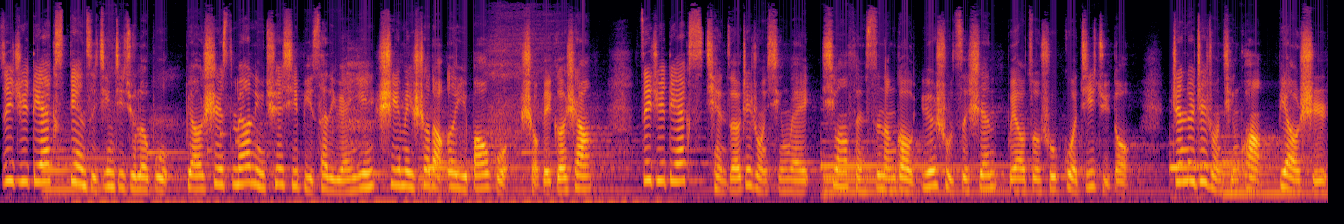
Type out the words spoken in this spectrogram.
ZGDX 电子竞技俱乐部表示，Smelling 缺席比赛的原因是因为受到恶意包裹，手被割伤。ZGDX 谴责这种行为，希望粉丝能够约束自身，不要做出过激举动。针对这种情况，必要时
